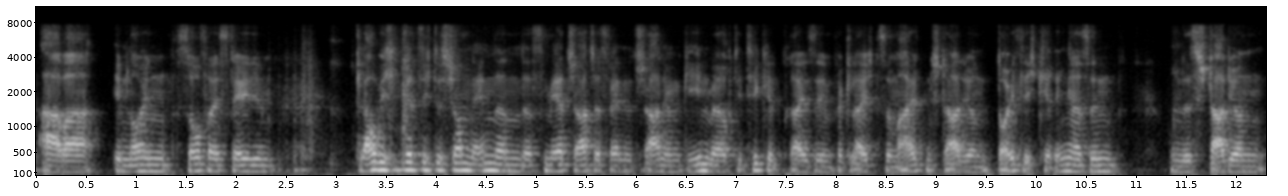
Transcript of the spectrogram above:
Aber im neuen SoFi Stadium, glaube ich, wird sich das schon ändern, dass mehr Chargers-Fans ins Stadion gehen, weil auch die Ticketpreise im Vergleich zum alten Stadion deutlich geringer sind und das Stadion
